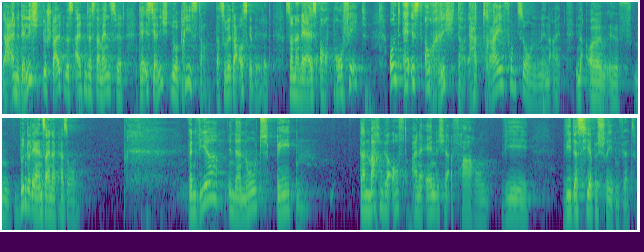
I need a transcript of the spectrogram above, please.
ja eine der Lichtgestalten des Alten Testaments wird. Der ist ja nicht nur Priester, dazu wird er ausgebildet, sondern er ist auch Prophet. Und er ist auch Richter. Er hat drei Funktionen, in, ein, in, äh, bündelt er in seiner Person. Wenn wir in der Not beten, dann machen wir oft eine ähnliche Erfahrung, wie, wie das hier beschrieben wird.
